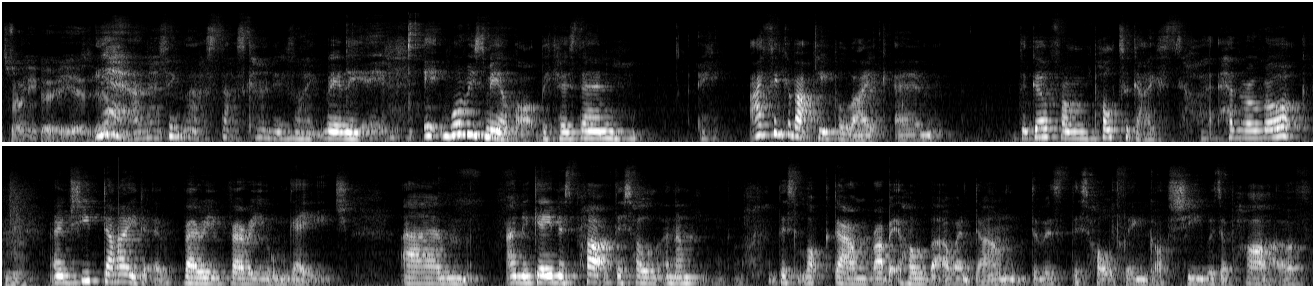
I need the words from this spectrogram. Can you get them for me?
20, 30 years ago. Yeah, and I think that's that's kind of like really it, it worries me a lot because then I think about people like um, the girl from Poltergeist, Heather O'Rourke, Hmm. and she died at a very very young age, Um, and again, as part of this whole, and I'm this lockdown rabbit hole that I went down, there was this whole thing of she was a part of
